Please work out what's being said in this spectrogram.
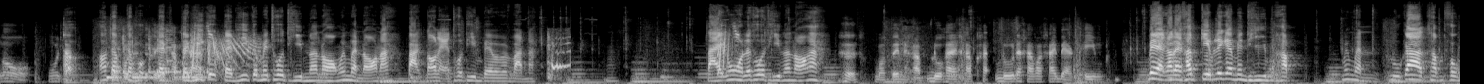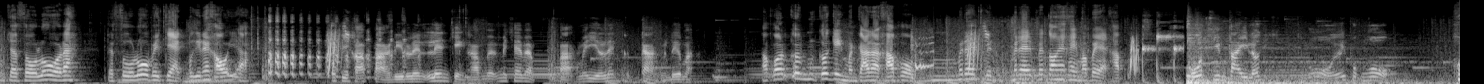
โง่โง่จัเอาดเอาแต่แต่ผมแต่ทำแต่ไม่ได้พี่ก็แต่พี่ก็ไม่โทษทีมนะน้องไม่เหมือนน้องนะปากตอแหลโทษทีมไปวันๆนะอืมตายก็โง่แล้วโทษทีมนะน้องอะเออบอกเต้นนะครับ ดูใครครับดูนะครับว่าใครแบกทีมแบกอะไรครับเกมเล่นกันเป็นทีมครับ ไม่เหมือนลูก้าซัมซุงจะโซโล่นะแต่โซโล่ไปแจกปืนให้เขาอย่าก็พี่ครับปากดีเล่นเล่นเก่งครับไม่ไม่ใช่แบบปากไม่ดีแล้วเล่นกากเหมือนเดิมอะ เอาก็ก็ก็เก่งเหมือนกันนะครับผมอืมไม่ได้เป็นไม่ได้ไม่ต้องให้ใครมาแบกครับ โอ้ทีมไตายแล้วโง่เอ้ยพวกโง่โห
